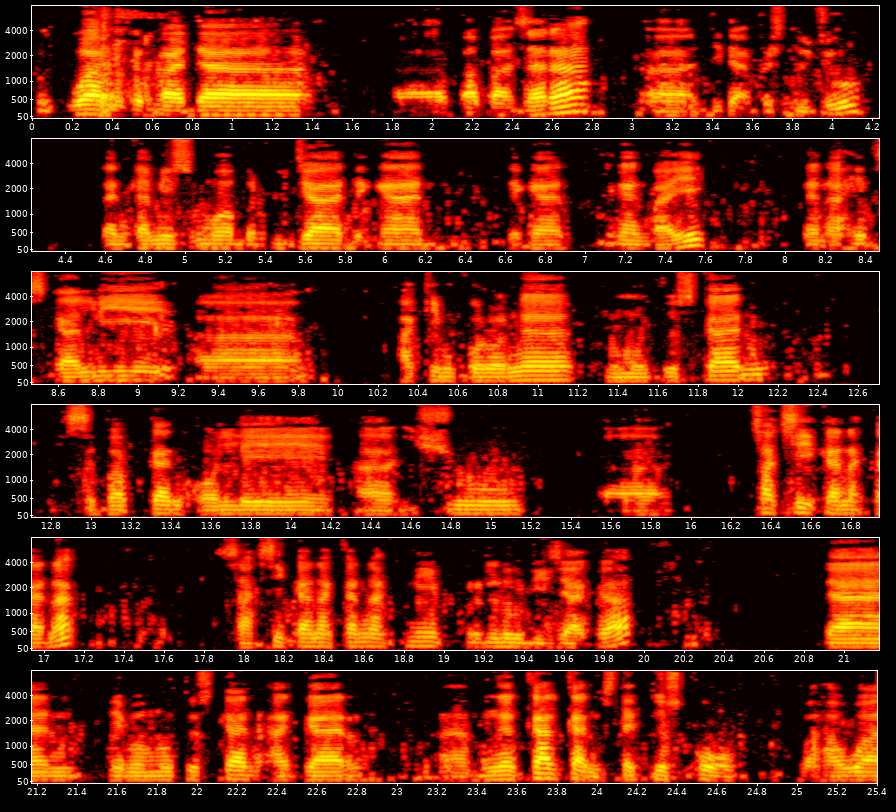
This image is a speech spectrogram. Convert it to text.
peguam kepada uh, Bapa Zara uh, tidak bersetuju. Dan kami semua berhujah dengan dengan dengan baik dan akhir sekali uh, hakim coroner memutuskan disebabkan oleh uh, isu uh, saksi kanak-kanak saksi kanak-kanak ni perlu dijaga dan dia memutuskan agar uh, mengekalkan status quo bahawa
